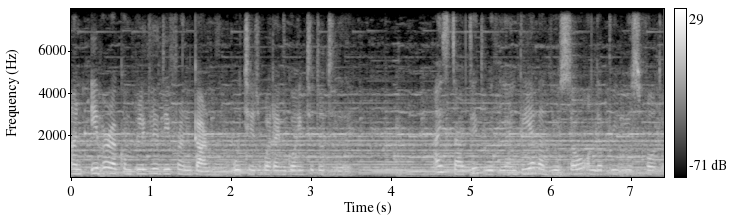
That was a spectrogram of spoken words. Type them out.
and even a completely different garment, which is what I'm going to do today. I started with the idea that you saw on the previous photo,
